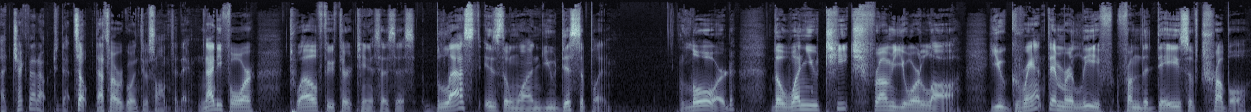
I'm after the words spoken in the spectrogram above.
uh, check that out do that so that's why we're going through psalm today 94 12 through 13 it says this blessed is the one you discipline Lord, the one you teach from your law, you grant them relief from the days of trouble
